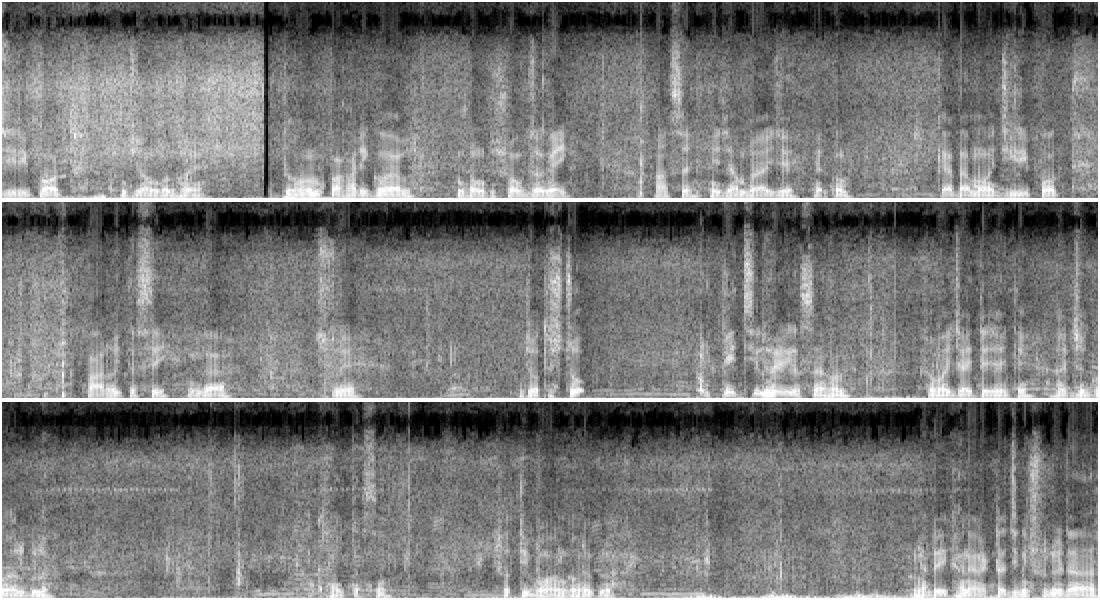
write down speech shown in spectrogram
জিরিপথ জঙ্গল হয়ে। একদম পাহাড়ি গোয়াল, মোটামুটি সব জায়গায় আছে। এই যে আমরা এই যে এরকম কেদাময় জিরিপথ পার হইতেছি, এগুলা আসলে যথেষ্ট পিচ্ছিল হয়ে গেছে এখন। সবাই যাইতে যাইতে আর যে গোয়ালগুলো খাইতেছে। সত্যি ভয়ঙ্কর এগুলো। আর এখানে আরেকটা জিনিস হলো এটার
